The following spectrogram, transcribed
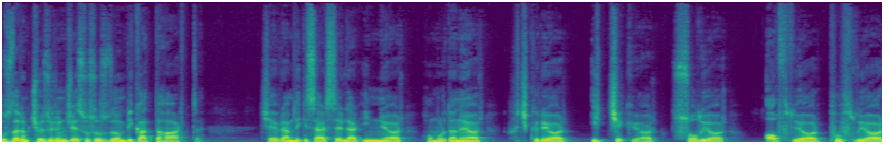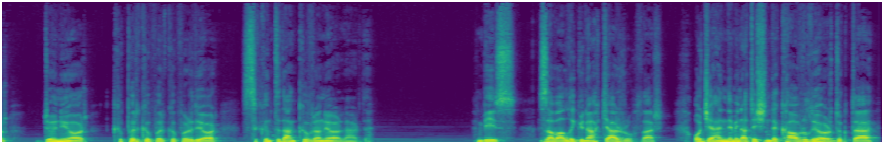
Buzlarım çözülünce susuzluğum bir kat daha arttı. Çevremdeki serseriler inliyor, homurdanıyor, hıçkırıyor, iç çekiyor, soluyor, ofluyor, pufluyor, dönüyor, kıpır kıpır kıpırdıyor, sıkıntıdan kıvranıyorlardı. Biz, zavallı günahkar ruhlar, o cehennemin ateşinde kavruluyorduk da,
